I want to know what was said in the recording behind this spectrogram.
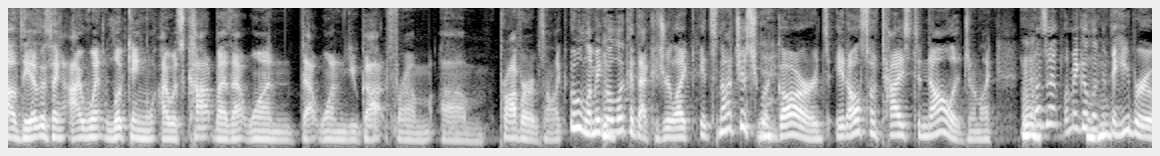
Uh, the other thing I went looking, I was caught by that one, that one you got from um, Proverbs. I'm like, ooh, let me go look at that because you're like, it's not just yeah. regards; it also ties to knowledge. And I'm like, mm. does it? Let me go look mm-hmm. at the Hebrew.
